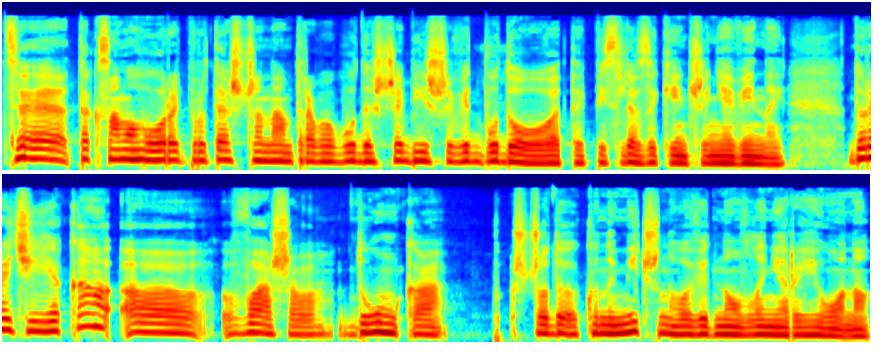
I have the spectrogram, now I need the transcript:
Це так само говорить про те, що нам треба буде ще більше відбудовувати після закінчення війни. До речі, яка е, ваша думка щодо економічного відновлення регіону?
